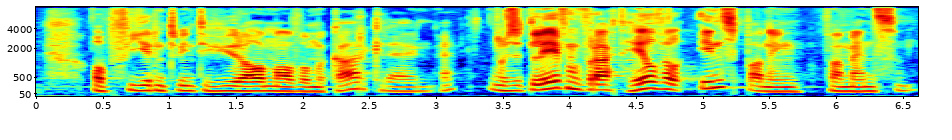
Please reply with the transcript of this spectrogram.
op 24 uur allemaal voor elkaar krijgen. Hè? Dus het leven vraagt heel veel inspanning van mensen.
